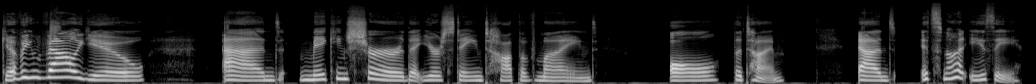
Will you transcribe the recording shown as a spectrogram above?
giving value, and making sure that you're staying top of mind all the time. And it's not easy.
